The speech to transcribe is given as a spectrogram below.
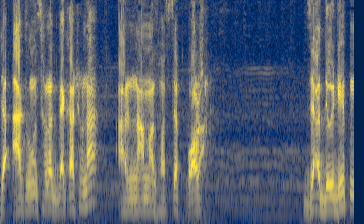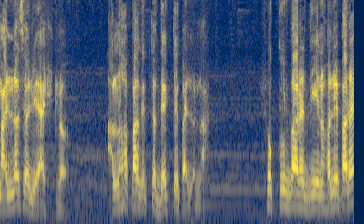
যে আকিমুস সালাত দেখাশোনা আর নামাজ হচ্ছে পড়া। যা দুই ঢিপ মারল চলে আসলো। আল্লাহ পাকে তো দেখতে পেল না। শুক্রবারের দিন হলে পারে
